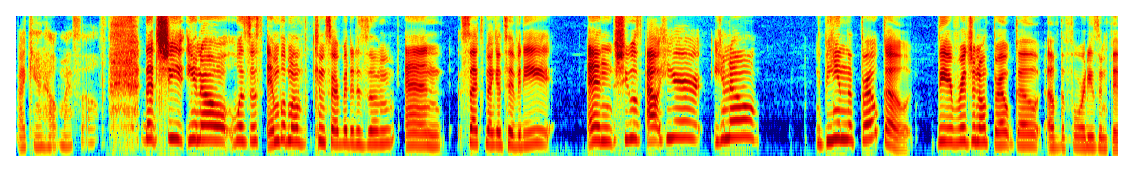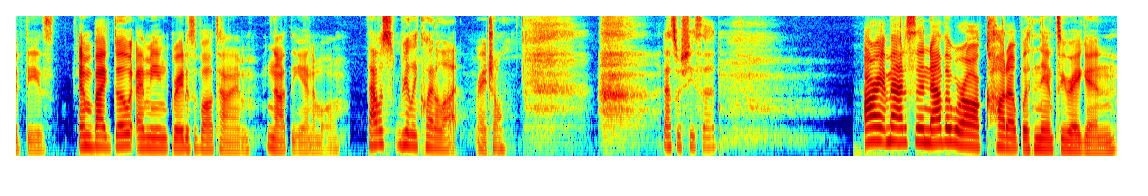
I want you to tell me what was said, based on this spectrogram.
I can't help myself. That she, you know, was this emblem of conservatism and sex negativity. And she was out here, you know, being the throat goat, the original throat goat of the 40s and 50s. And by goat, I mean greatest of all time, not the animal. That was really quite a lot, Rachel. That's what she said. All right, Madison, now that we're all caught up with Nancy Reagan,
